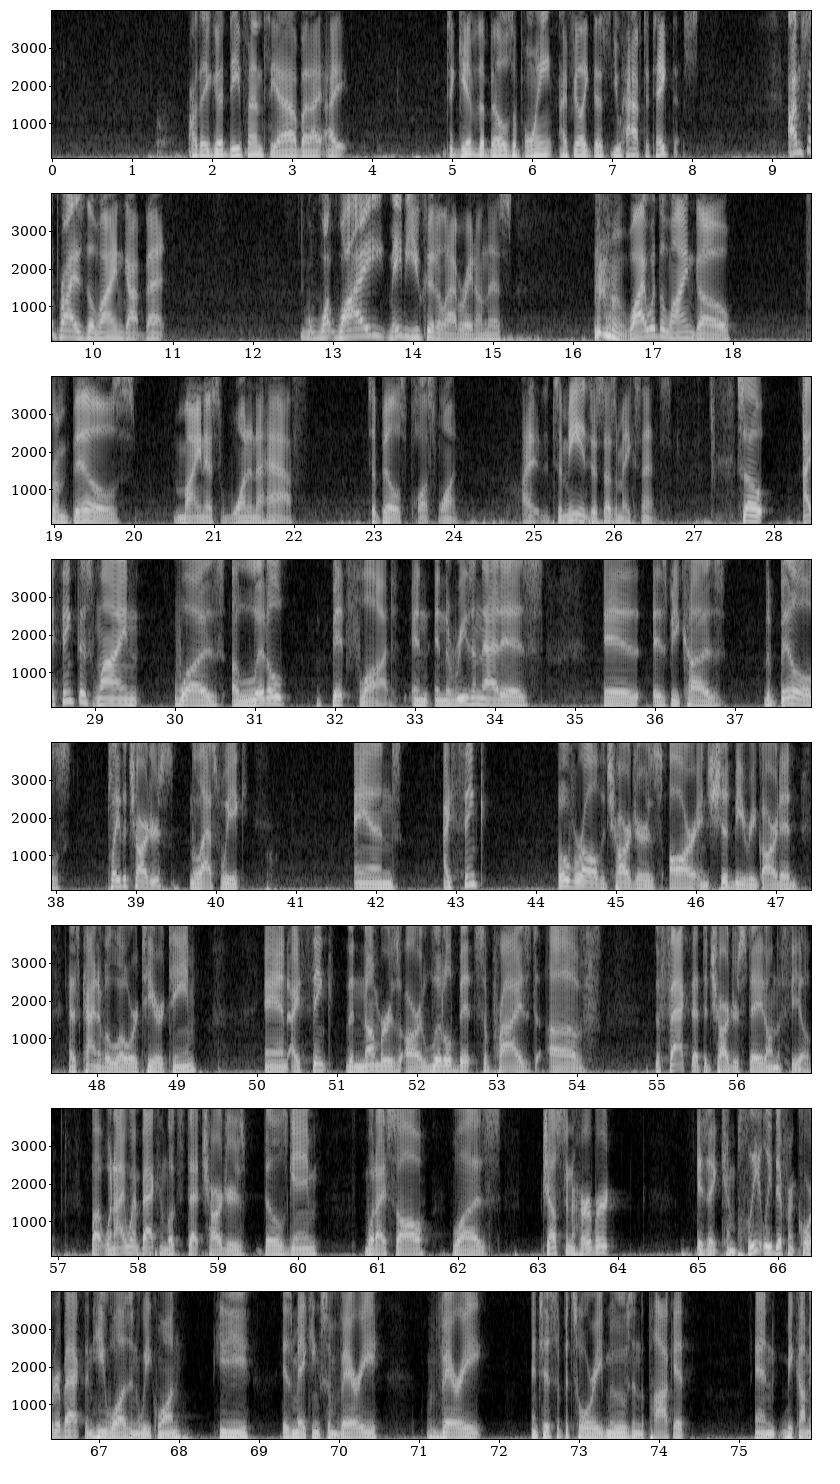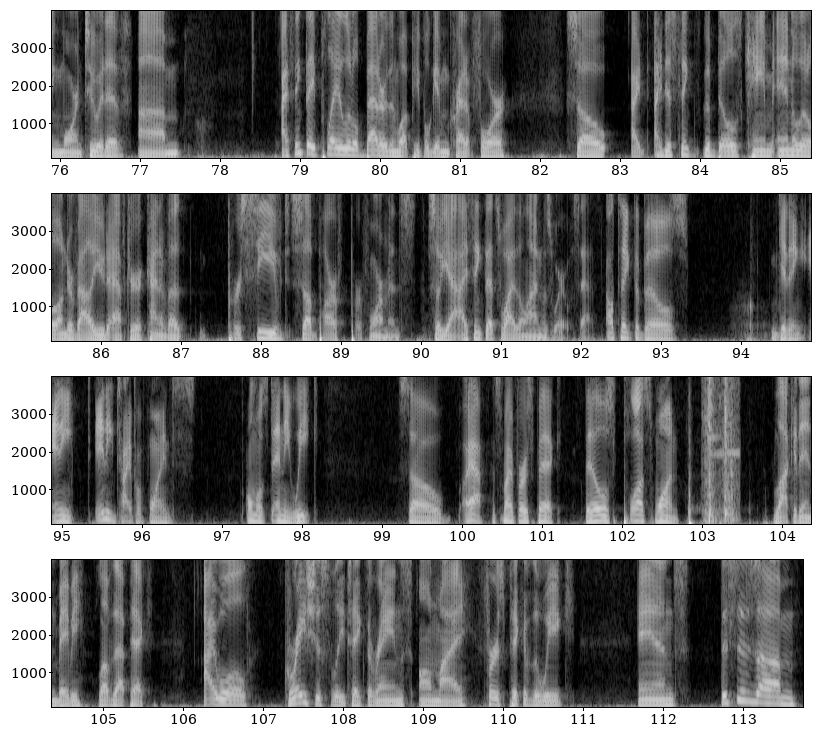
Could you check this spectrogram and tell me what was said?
are they good defense? Yeah, but I, I to give the Bills a point, I feel like this you have to take this. I'm surprised the line got bet. What? Why? Maybe you could elaborate on this. why would the line go from Bills minus one and a half to Bills plus one. I to me it just doesn't make sense. So I think this line was a little bit flawed, and and the reason that is is is because the Bills played the Chargers the last week, and I think overall the Chargers are and should be regarded as kind of a lower tier team. And I think the numbers are a little bit surprised of the fact that the Chargers stayed on the field. But when I went back and looked at that Chargers Bills game, what I saw was Justin Herbert is a completely different quarterback than he was in week one. He is making some very, very anticipatory moves in the pocket and becoming more intuitive. Um, I think they play a little better than what people give them credit for. So I I just think the Bills came in a little undervalued after a kind of a perceived subpar performance. So yeah, I think that's why the line was where it was at. I'll take the Bills getting any any type of points almost any week. So yeah, that's my first pick. Bills plus one. Lock it in, baby. Love that pick. I will graciously take the reins on my first pick of the week. And this is um,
